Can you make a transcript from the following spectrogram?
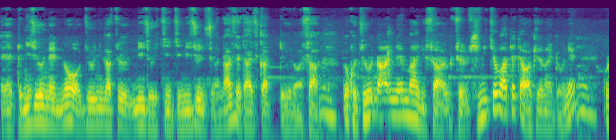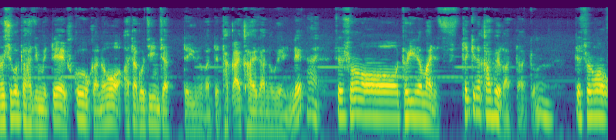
えっ、と、20年の12月21日、20日がなぜ大事かっていうのはさ、うん。これ十何年前にさ、日にちを当てたわけじゃないけどね、うん。この仕事始めて、福岡の愛宕神社っていうのがあって、高い階段の上にね、はい。で、その鳥居の前に素敵なカフェがあったわけよ。うん。で、その、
